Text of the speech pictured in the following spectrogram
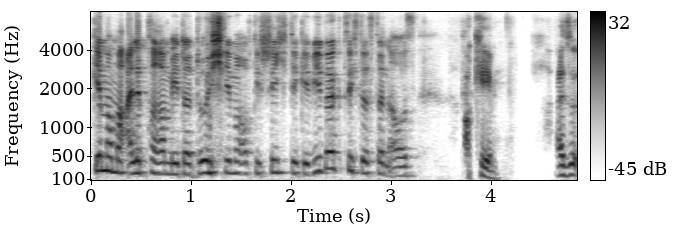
Gehen wir mal alle Parameter durch, gehen wir auf die Schichtdicke. Wie wirkt sich das denn aus? Okay. Also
